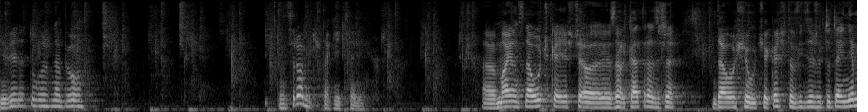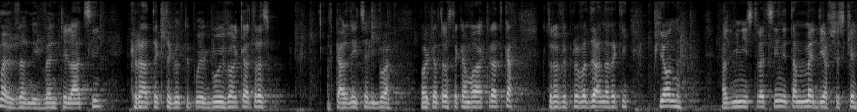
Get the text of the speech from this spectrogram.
niewiele tu można było zrobić w takiej celi. Mając nauczkę jeszcze e, z Alcatraz, że dało się uciekać, to widzę, że tutaj nie ma już żadnych wentylacji, kratek tego typu jak były w Alcatraz. W każdej celi była w Alcatraz taka mała kratka, która wyprowadzała na taki pion administracyjny, tam media wszystkie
